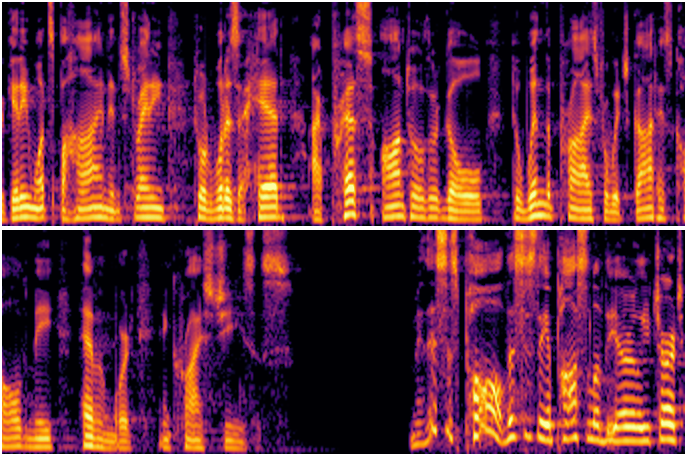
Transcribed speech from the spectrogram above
Forgetting what's behind and straining toward what is ahead, I press on to the goal to win the prize for which God has called me heavenward in Christ Jesus. I mean, this is Paul. This is the apostle of the early church,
